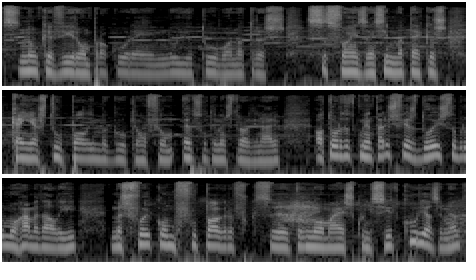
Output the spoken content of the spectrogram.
Se nunca viram, procurem no YouTube ou noutras sessões em cinematecas Quem és tu, Polly Magoo, que é um filme absolutamente extraordinário. Autor de documentários, fez dois sobre o Muhammad Ali, mas foi como fotógrafo que se tornou mais conhecido. Curiosamente,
